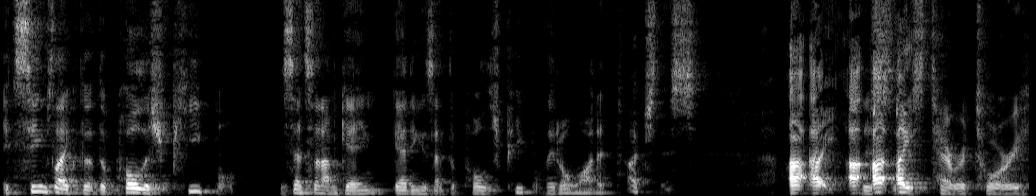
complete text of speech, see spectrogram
it seems like the, the Polish people, the sense that I'm getting getting is that the Polish people they don't want to touch this. I, I, this, I, this territory.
